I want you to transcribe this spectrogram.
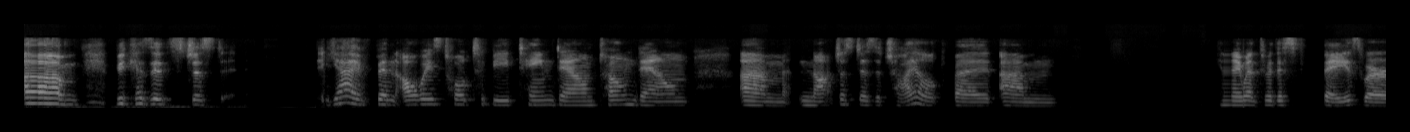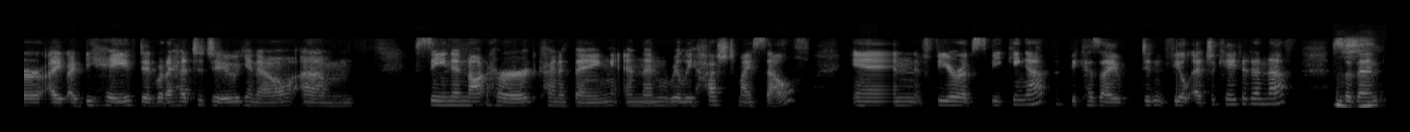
Um, because it's just yeah i've been always told to be tamed down toned down um, not just as a child but um, and i went through this phase where I, I behaved did what i had to do you know um, seen and not heard kind of thing and then really hushed myself in fear of speaking up because I didn't feel educated enough. So then Mm-hmm.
